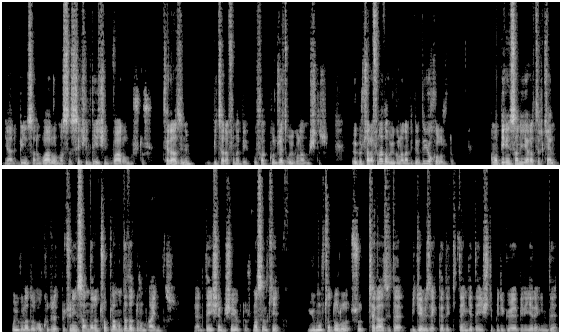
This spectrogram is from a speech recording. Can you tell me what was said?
Yani bir insanın var olması seçildiği için var olmuştur. Terazinin bir tarafına bir ufak kudret uygulanmıştır. Öbür tarafına da uygulanabilirdi, yok olurdu. Ama bir insanı yaratırken uyguladığı o kudret bütün insanların toplamında da durum aynıdır. Yani değişen bir şey yoktur. Nasıl ki Yumurta dolu su terazide bir ceviz ekledik. Denge değişti. Biri göğe biri yere indi.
